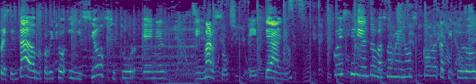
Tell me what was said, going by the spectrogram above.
presentada, o mejor dicho, inició su tour en el en marzo de este año, coincidiendo más o menos con el capítulo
